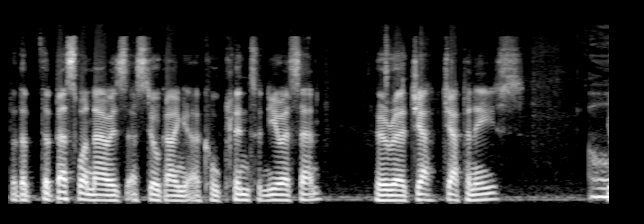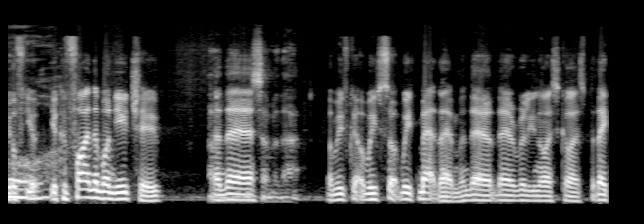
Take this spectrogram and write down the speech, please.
but the the best one now is are still going. Are called Clinton USM, who are ja- Japanese. Oh, You'll- You, you can find them on YouTube, and they're Some of that. and we've got we've sort we've met them, and they're they're really nice guys. But they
